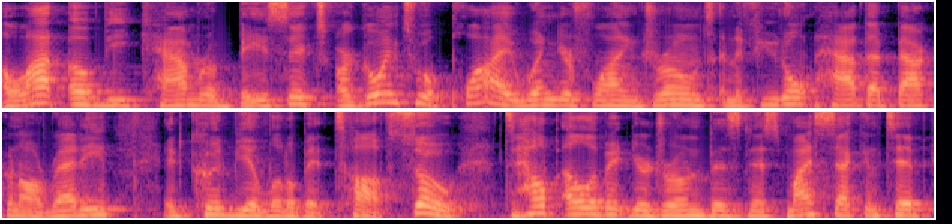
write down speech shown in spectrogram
a lot of the camera basics are going to apply when you're flying drones, and if you don't have that background already, it could be a little bit tough. So to help elevate your drone business, my second tip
